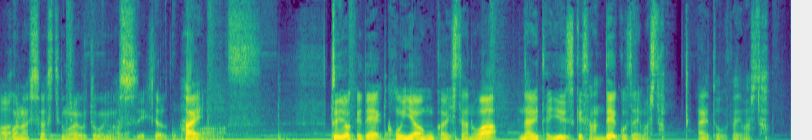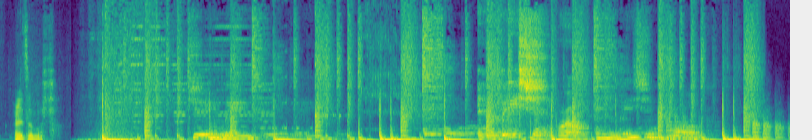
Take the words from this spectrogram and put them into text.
お話しさせてもらおうと思います、できたらと思います。というわけで今夜お迎えしたのは成田悠介さんでございましたありがとうございましたありがとうございました。J-Wave Innovation World. Innovation World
